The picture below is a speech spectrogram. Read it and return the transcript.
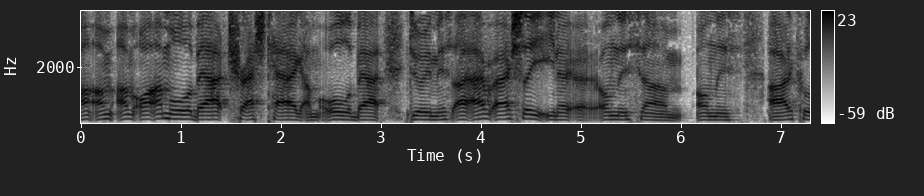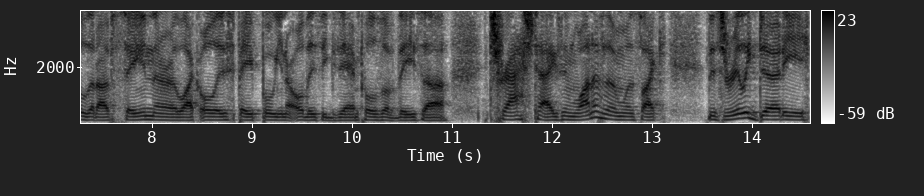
I'm, I'm, I'm all about trash tag. I'm all about doing this. I, I've actually, you know, uh, on this, um, on this article that I've seen, there are like all these people, you know, all these examples of these, uh, trash tags. And one of them was like this really dirty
